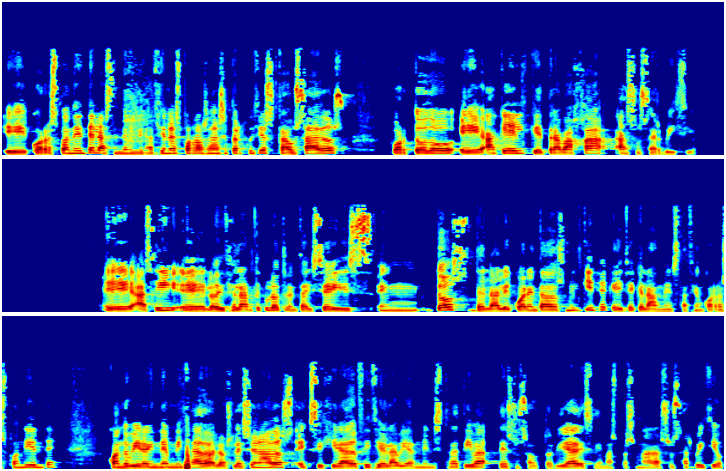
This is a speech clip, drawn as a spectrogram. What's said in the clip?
eh, correspondiente las indemnizaciones por los daños y perjuicios causados por todo eh, aquel que trabaja a su servicio. Eh, así eh, lo dice el artículo 36 en 2 de la Ley 40-2015, que dice que la Administración correspondiente, cuando hubiera indemnizado a los lesionados, exigirá de oficio la vía administrativa de sus autoridades y demás personal a su servicio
